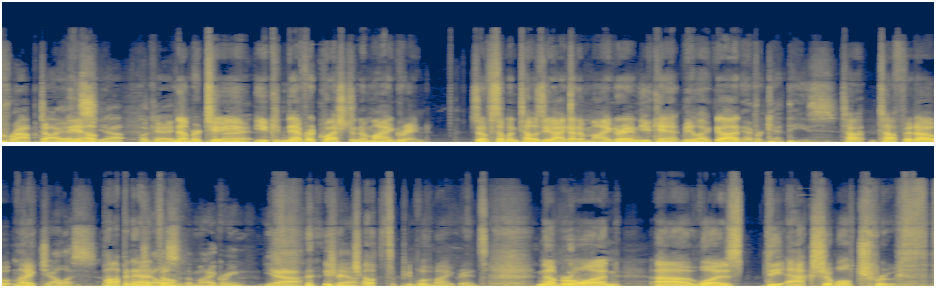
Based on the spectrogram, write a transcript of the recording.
crap diets. Yep. Yeah. Okay. Number two, All you, right. you can never question a migraine. So if someone tells you I got a migraine, you can't be like, God, never get these. tou- tough it out. Like Like jealous. pop an I'm jealous of the migraine. Yeah. you're yeah. jealous of people with migraines. Number one uh, was the actual truth.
